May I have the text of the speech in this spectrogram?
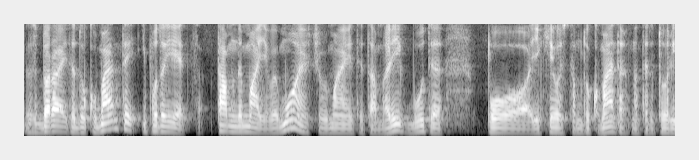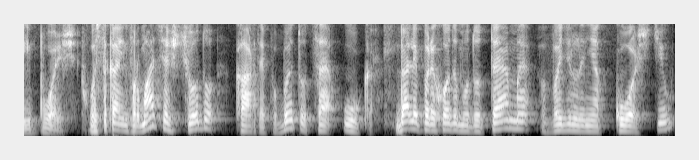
збираєте документи і подається. Там немає вимоги, що ви маєте там рік бути по якихось там документах на території Польщі. Ось така інформація щодо карти побиту це Укр. Далі переходимо до теми виділення коштів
